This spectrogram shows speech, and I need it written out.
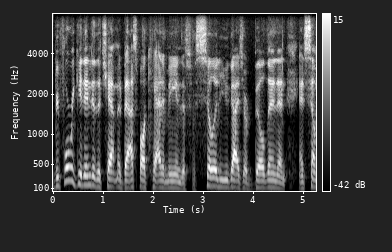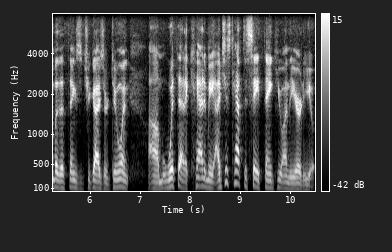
Before we get into the Chapman Basketball Academy and this facility you guys are building and, and some of the things that you guys are doing um, with that academy, I just have to say thank you on the air to you.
